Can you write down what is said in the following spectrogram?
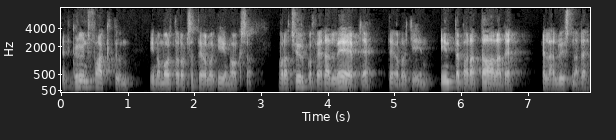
ett grundfaktum inom ortodoxa teologin också. Våra kyrkofäder levde teologin, inte bara talade eller lyssnade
